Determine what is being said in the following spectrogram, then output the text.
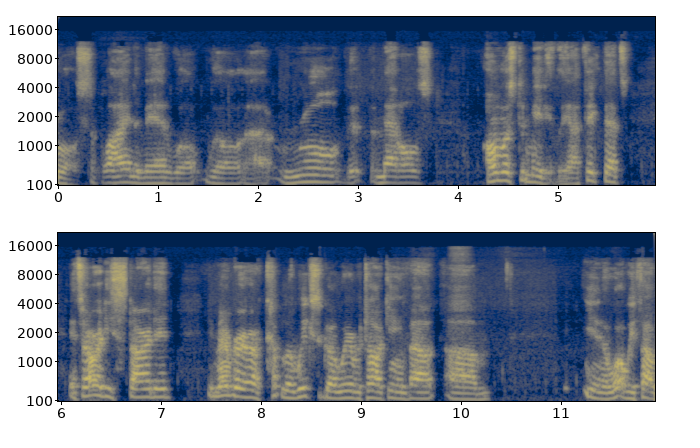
rule. Supply and demand will will uh, rule the, the metals almost immediately. I think that's it's already started. You remember a couple of weeks ago we were talking about um, you know what we thought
